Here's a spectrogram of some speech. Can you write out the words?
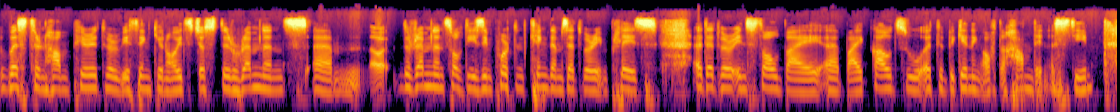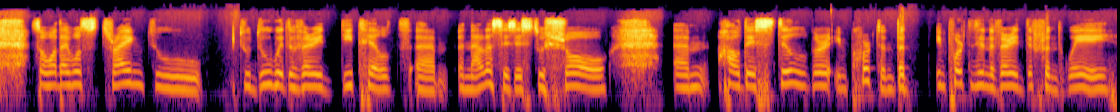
Western Han period, where we think, you know, it's just the remnants, um, uh, the remnants of these important kingdoms that were in place, uh, that were installed by uh, by Gaozu at the beginning of the Han Dynasty. So what I was trying to to do with a very detailed um, analysis is to show um, how they still were important, but important in a very different way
